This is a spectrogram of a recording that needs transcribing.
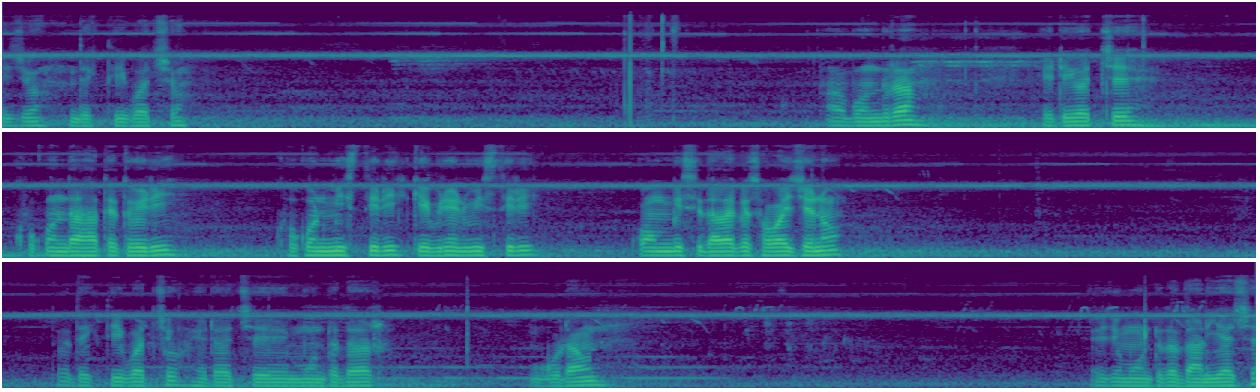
এই যে দেখতেই পাচ্ছ আর বন্ধুরা, এটি হচ্ছে খোকনদার হাতে তৈরি, খোকন মিস্ত্রি, ক্যাবিনেট মিস্ত্রি। কম বেশি দাদাকে সবাই চেনো। তো দেখতেই পাচ্ছ, এটা হচ্ছে মন্টুদার গোডাউন। এই যে মন্টুদা দাঁড়িয়ে আছে।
